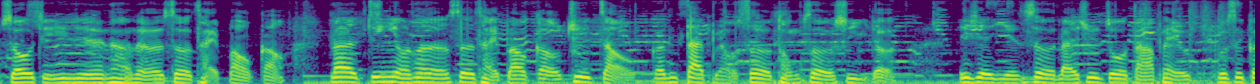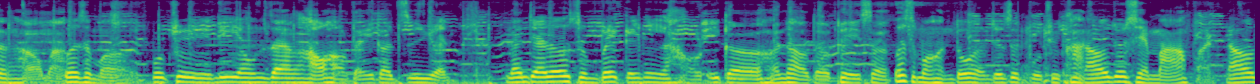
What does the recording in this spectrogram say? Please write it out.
收集一些它的色彩报告。那经由它的色彩报告去找跟代表色同色系的。一些颜色来去做搭配，不是更好吗？为什么不去利用这样好好的一个资源？人家都准备给你好一个很好的配色，为什么很多人就是不去看，然后就嫌麻烦？然后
